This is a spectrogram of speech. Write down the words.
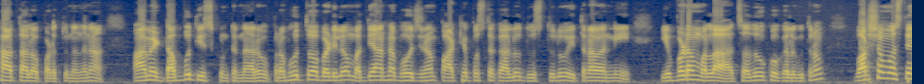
ఖాతాలో పడుతున్నందున ఆమె డబ్బు తీసుకుంటున్నారు. ప్రభుత్వ బడిలో మధ్యాహ్న భోజనం పాఠ్యపుస్తకాలు దుస్తులు ఇతరవన్నీ ఇవ్వడం వల్ల చదువుకోగలుగుతున్నాం. వర్షం వస్తే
